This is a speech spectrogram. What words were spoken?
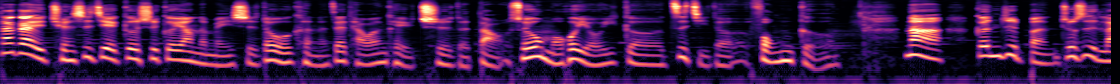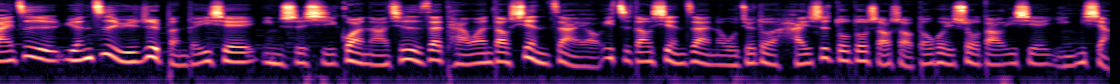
大概全世界各式各样的美食都有可能在台湾可以吃得到，所以我们会有一个自己的风格。那跟日本就是来自源自于日本的一些饮食习惯啊，其实，在台湾到现在哦，一直到现在呢，我觉得还是多多少少都会受到一些影响。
